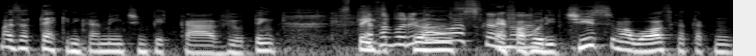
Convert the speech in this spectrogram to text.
mas é tecnicamente impecável. Tem Stage favorito ao Guns, Oscar, É é? favoritíssimo ao Oscar, tá com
